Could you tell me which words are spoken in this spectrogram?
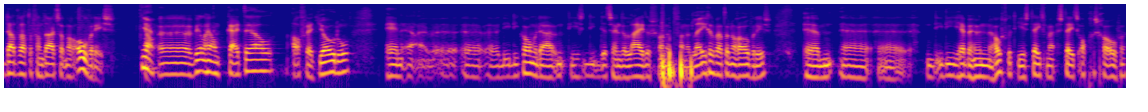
dat wat er van Duitsland nog over is. Ja. Nou, Wilhelm Keitel, Alfred Jodl. En eh, eh, eh, die, die komen daar, die, die, dat zijn de leiders van het, van het leger wat er nog over is. Ehm, eh, eh, die, die hebben hun hoofdkwartier steeds, maar, steeds opgeschoven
